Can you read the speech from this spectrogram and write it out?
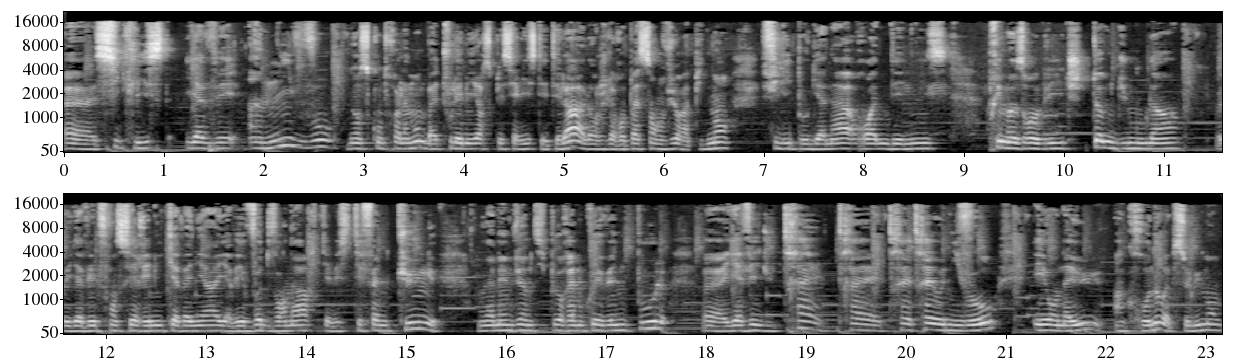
euh, cycliste. Il y avait un niveau dans ce contre-la-montre, bah, tous les meilleurs spécialistes étaient là, alors je les repasse en vue rapidement. Philippe Ogana, Juan Denis, Primoz Roglic, Tom Dumoulin, euh, il y avait le français Rémi Cavagna, il y avait Wout van il y avait Stéphane Kung, on a même vu un petit peu Remco Evenpool, euh, il y avait du très très très très haut niveau, et on a eu un chrono absolument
